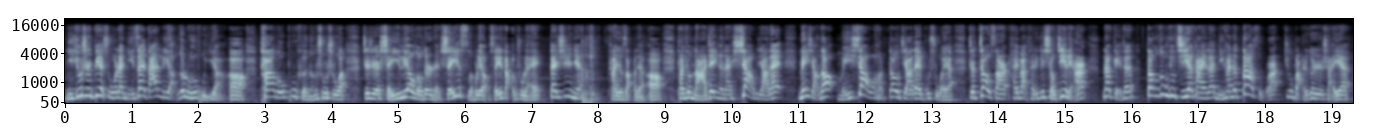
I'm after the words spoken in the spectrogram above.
你就是别说了，你再打两个轮回呀啊，它都不可能说说这是谁撂到这儿的，谁也死不了，谁也打不出来。但是呢，他就咋的啊？他就拿这个呢吓唬加代，没想到没吓唬到加代不说呀，这赵三还把他这个小伎俩那给他当众就揭开了。你看这大。大锁就把这个是谁呀？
